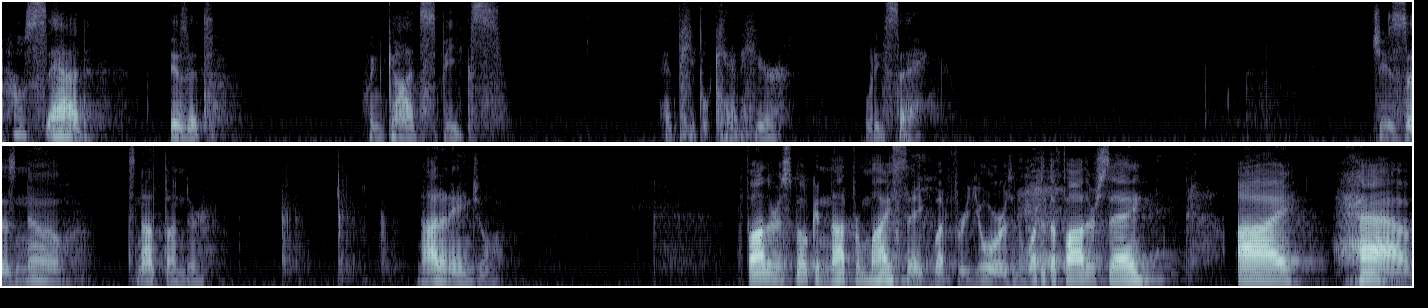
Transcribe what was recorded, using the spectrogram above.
How sad is it when God speaks and people can't hear what he's saying? Jesus says, No, it's not thunder, not an angel. Father has spoken not for my sake, but for yours. And what did the Father say? I have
